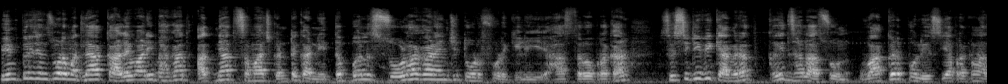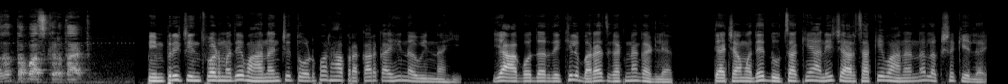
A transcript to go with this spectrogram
पिंपरी चिंचवड मधल्या काळेवाडी भागात अज्ञात समाजकंटकांनी तब्बल सोळा गाड्यांची तोडफोड केली. हा सर्व प्रकार सीसीटीव्ही कॅमेऱ्यात कैद झाला असून वाकड पोलीस या प्रकरणाचा तपास करत आहेत पिंपरी चिंचवडमध्ये वाहनांची तोडफोड हा प्रकार काही नवीन नाही. या अगोदर देखील बऱ्याच घटना घडल्यात. त्याच्यामध्ये दुचाकी आणि चारचाकी वाहनांना लक्ष केलंय.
